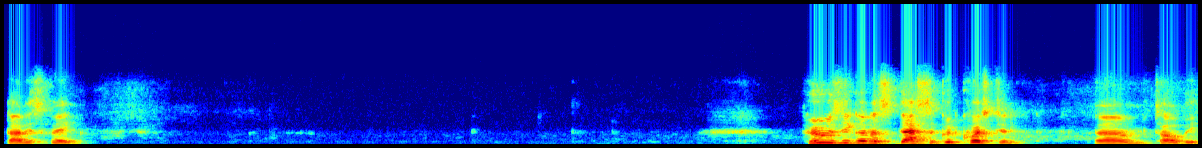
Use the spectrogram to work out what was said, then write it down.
Done his thing. Who's he gonna? That's a good question, um, Toby.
